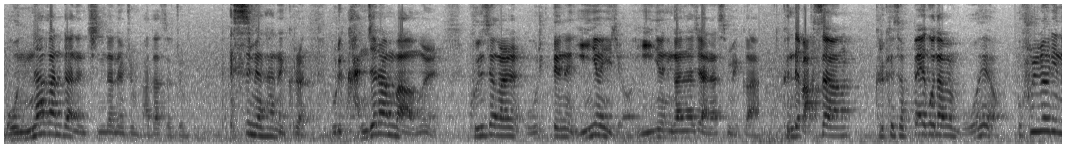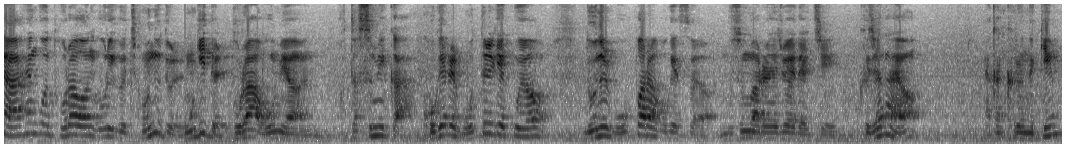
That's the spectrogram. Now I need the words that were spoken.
못 나간다는 진단을 좀 받아서 좀 뺐으면 하는 그런 우리 간절한 마음을 군생활 우리 때는 2년이죠. 2년간 하지 않았습니까? 근데 막상 그렇게 해서 빼고 나면 뭐해요? 훈련이나 행군 돌아온 우리 그 전우들 동기들 돌아오면 어떻습니까? 고개를 못 들겠고요. 눈을 못 바라보겠어요. 무슨 말을 해줘야 될지. 그잖아요. 약간 그런 느낌?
